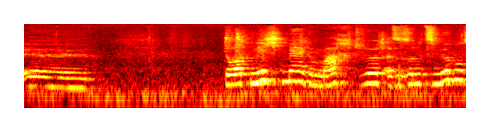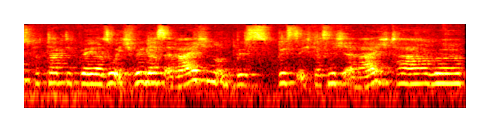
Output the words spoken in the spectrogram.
äh, dort nicht mehr gemacht wird. Also so eine Zermürbungstaktik wäre ja so, ich will das erreichen und bis, bis ich das nicht erreicht habe,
